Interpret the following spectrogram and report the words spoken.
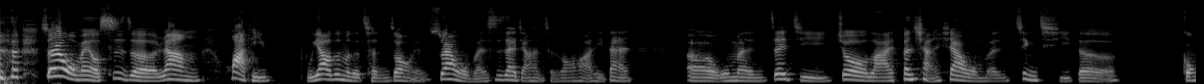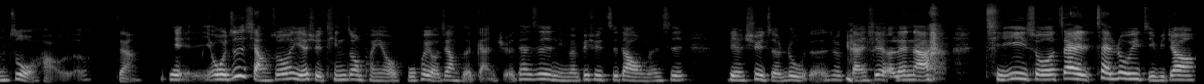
虽然我们有试着让话题不要这么的沉重，虽然我们是在讲很沉重的话题，但呃，我们这集就来分享一下我们近期的工作好了。这样也，我就是想说，也许听众朋友不会有这样子的感觉，但是你们必须知道，我们是连续着录的。就感谢 Alena 提议说，再再录一集比较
